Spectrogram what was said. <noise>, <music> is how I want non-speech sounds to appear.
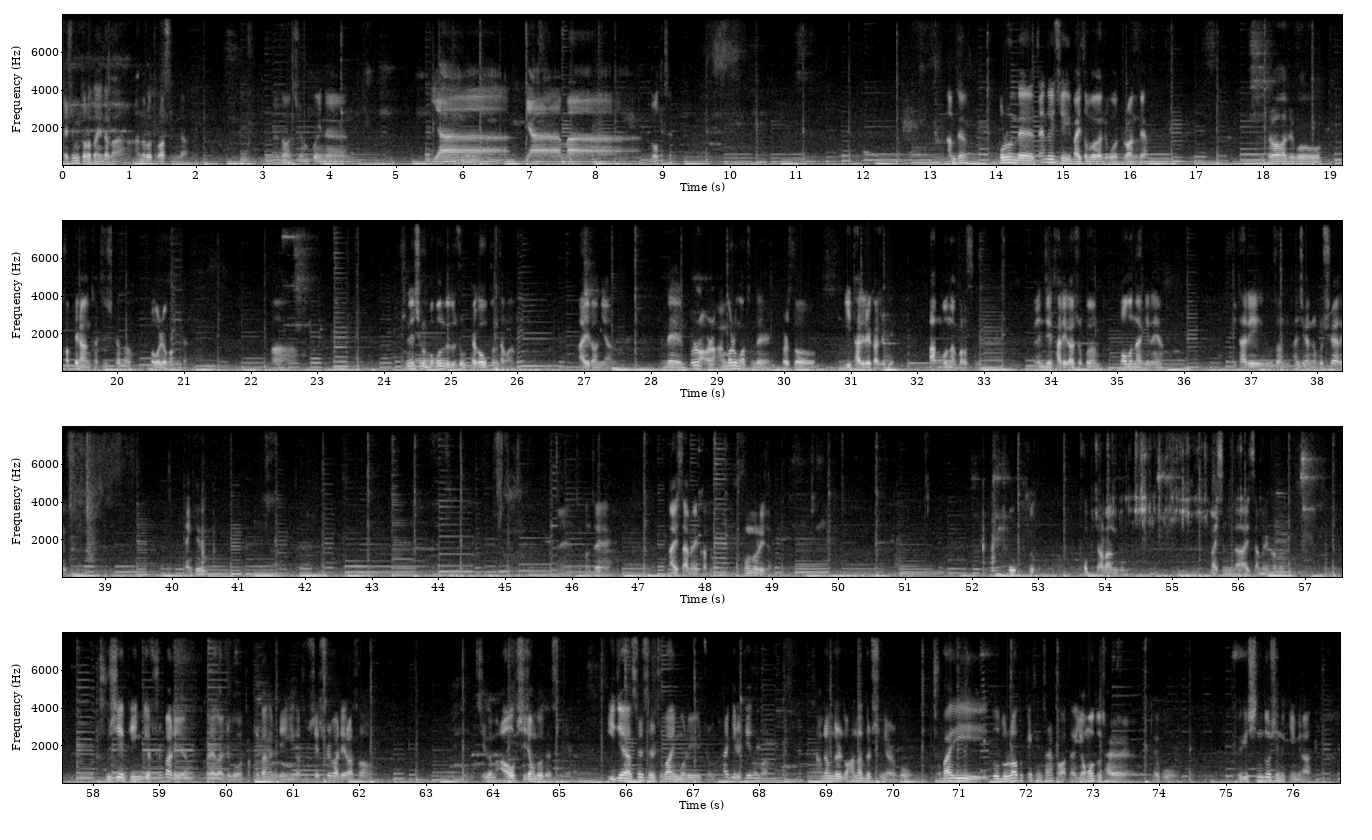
열심히 돌아다니다가 안으로 들어왔습니다. 그래서 지금 보이는 야 야마노트 아무튼 모르는데 샌드위치 맛있어 보여가지고 들어왔는데요. 들어와가지고 커피랑 같이 시켜서 먹으려고 합니다. 아 기내식을 먹었는데도 좀 배가 고픈 상황. 아이러니야. 근데 별로 안, 안 걸은 것 같은데 벌써 이 다리를 가지고 만 보나 걸었습니다. 왠지 다리가 조금 뻐근하긴 해요. 이 다리 우선 한 시간 정도 쉬어야 되겠습니다. 땡큐. 네, 첫 번째 아이스 아메리카노 국룰이죠. 오, 이거 커피 잘하는데? 맛있습니다. 아이스 아메리카노. 2시에 비행기가 출발이에요. 그래가지고 터키 가는 비행기가 2시에 출발이라서 지금 9시 정도 됐습니다. 이제야 슬슬 두바이몰이 좀 활기를 띠는 것 같아요. 상점들도 하나둘씩 열고 두바이도 놀러도 꽤 괜찮을 것 같아요. 영어도 잘 되고 되게 신도시 느낌이라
